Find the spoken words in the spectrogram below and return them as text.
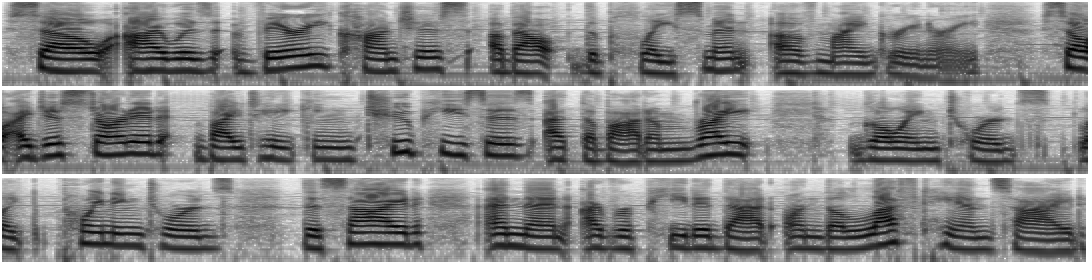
so I was very conscious about the placement of my greenery. So I just started by taking two pieces at the bottom right, going towards like pointing towards the side and then I repeated that on the left hand side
